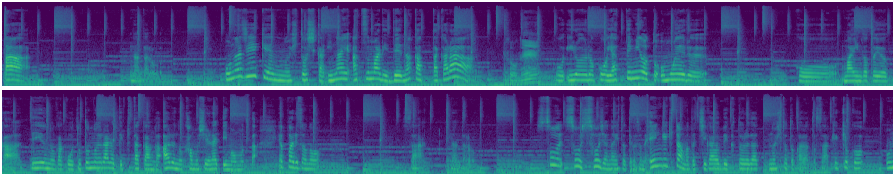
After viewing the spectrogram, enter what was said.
たなんだろう同じ意見の人しかいない集まりでなかったからそうね。こういろいろこうやってみようと思えるこうマインドというかっていうのがこう整えられてきた感があるのかもしれないって今思った。やっぱりそのさなんだろう。そうそうそうじゃない人っていうかその演劇とはまた違うベクトルだの人とかだとさ結局同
